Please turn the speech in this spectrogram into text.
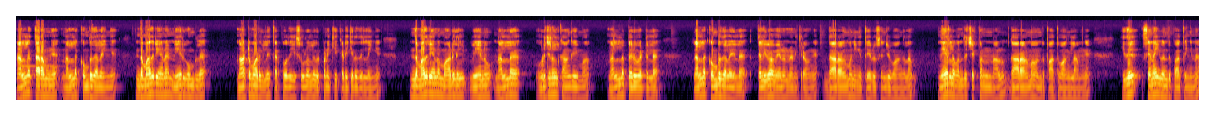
நல்ல தரமுங்க. நல்ல கொம்பு தலைங்க. இந்த மாதிரியான நேர்கொம்பில் நாட்டு மாடுகளே தற்போதைய சூழலில் விற்பனைக்கு கிடைக்கிறது இல்லைங்க. இந்த மாதிரியான மாடுகள் வேணும் நல்ல ஒரிஜினல் காங்கேயமாக நல்ல பெருவெட்டில் நல்ல கொம்பு தலையில் தெளிவாக வேணும்னு நினைக்கிறவங்க தாராளமாக நீங்கள் தேர்வு செஞ்சு வாங்கலாம். நேரில் வந்து செக் பண்ணனாலும் தாராளமாக வந்து பார்த்து வாங்கலாமுங்க. இது சினை வந்து பார்த்திங்கன்னா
